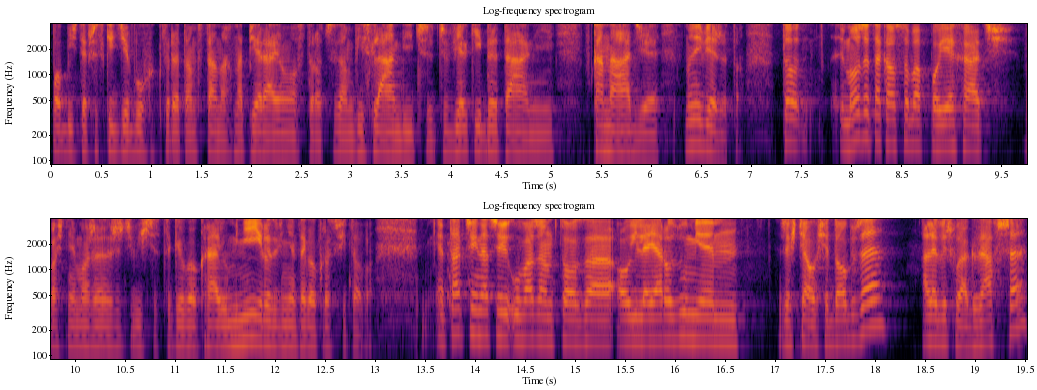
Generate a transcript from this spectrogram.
pobić te wszystkie dziewuchy, które tam w Stanach napierają ostro, czy tam w Islandii, czy, czy w Wielkiej Brytanii, w Kanadzie. No nie wierzę to. To może taka osoba pojechać właśnie może rzeczywiście z takiego kraju mniej rozwiniętego crossfitowo. Tak czy inaczej uważam to za, o ile ja rozumiem, że chciało się dobrze, ale wyszło jak zawsze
